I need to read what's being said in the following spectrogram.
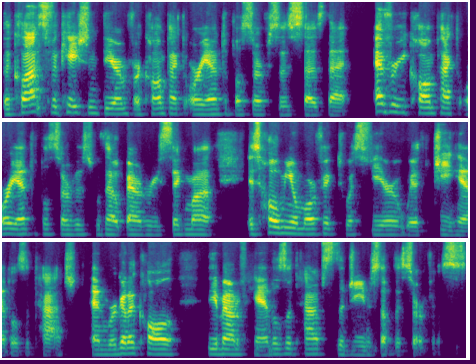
the classification theorem for compact orientable surfaces says that every compact orientable surface without boundary sigma is homeomorphic to a sphere with G handles attached. And we're gonna call the amount of handles attached the genus of the surface.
